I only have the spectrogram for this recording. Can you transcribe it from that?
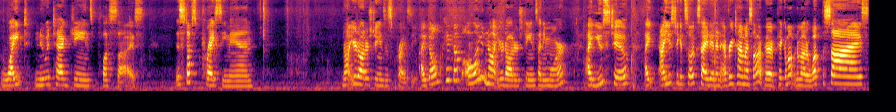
White new with tag jeans plus size. This stuff's pricey, man. Not your daughter's jeans is pricey. I don't pick up all you not your daughter's jeans anymore. I used to. I, I used to get so excited and every time I saw a pair, I'd pick them up no matter what the size,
